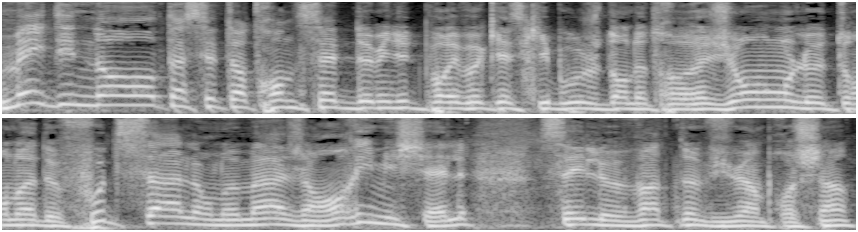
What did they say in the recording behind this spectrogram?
Made in Nantes à 7h37, deux minutes pour évoquer ce qui bouge dans notre région. Le tournoi de futsal en hommage à Henri Michel. C'est le 29 juin prochain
